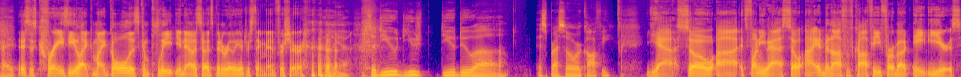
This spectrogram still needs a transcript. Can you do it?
Right. this is crazy. Like my goal is complete you know? So it's been really interesting man for sure. Yeah. So do you do you do you do uh espresso or coffee? Yeah. So uh, it's funny you asked. So I had been off of coffee for about eight years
